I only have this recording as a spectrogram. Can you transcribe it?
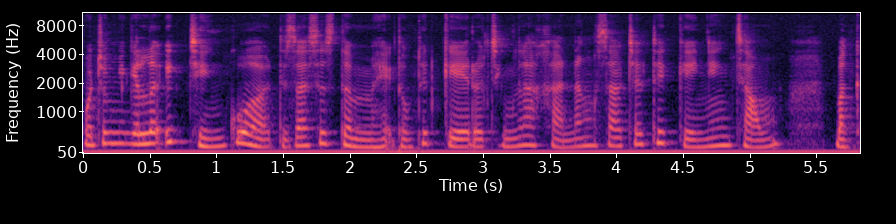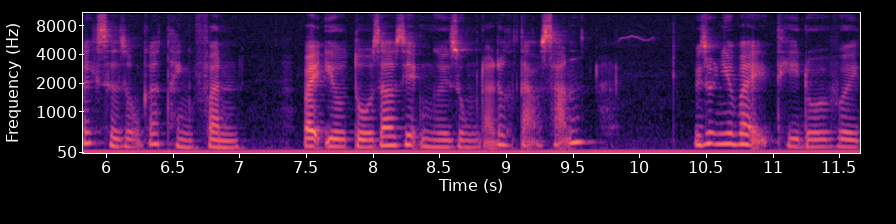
Một trong những cái lợi ích chính của design system hệ thống thiết kế đó chính là khả năng sao chép thiết kế nhanh chóng bằng cách sử dụng các thành phần và yếu tố giao diện người dùng đã được tạo sẵn ví dụ như vậy thì đối với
